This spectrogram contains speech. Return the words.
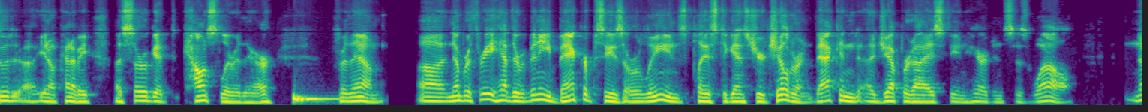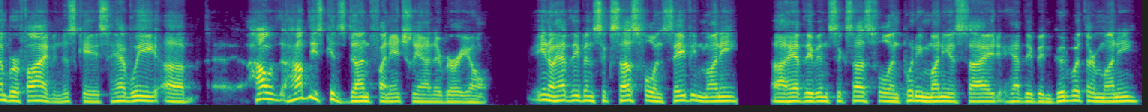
uh, you know kind of a, a surrogate counselor there mm-hmm. for them uh, number three have there been any bankruptcies or liens placed against your children that can uh, jeopardize the inheritance as well number five in this case, have we, uh, how, how have these kids done financially on their very own? You know, have they been successful in saving money? Uh, have they been successful in putting money aside? Have they been good with their money?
